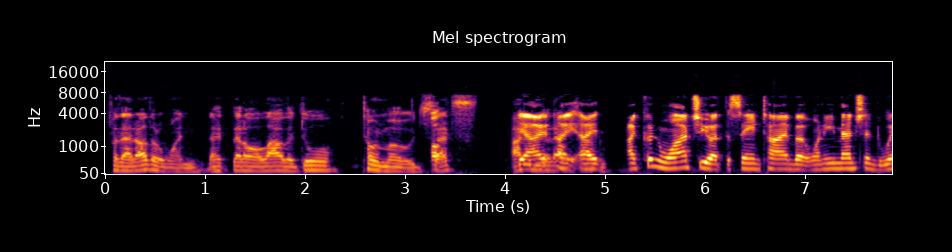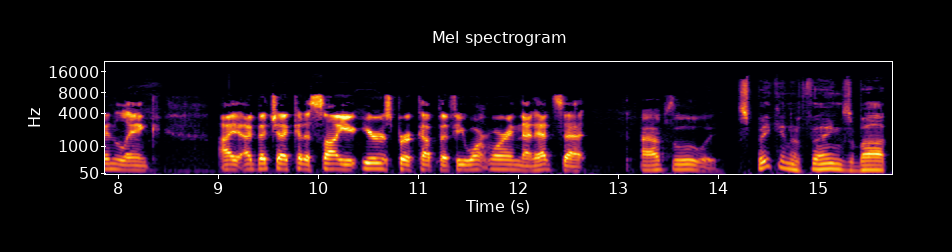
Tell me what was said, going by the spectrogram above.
for that other one that that'll allow the dual tone modes. Oh. That's I yeah, I, I, I. I couldn't watch you at the same time, but when he mentioned WinLink, I, I bet you I could have saw your ears perk up if you weren't wearing that headset. Absolutely. Speaking of things about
